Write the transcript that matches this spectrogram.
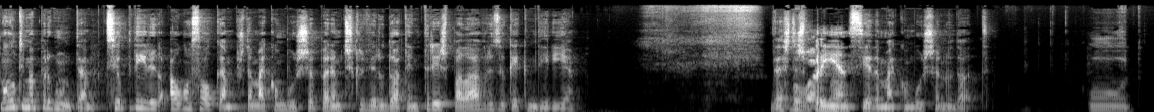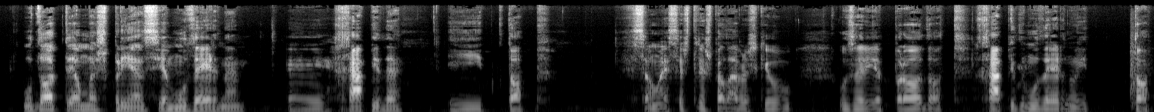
Uma última pergunta. Se eu pedir ao Gonçalo Campos, da Maicon Bucha, para me descrever o DOT em três palavras, o que é que me diria? Desta Boa. experiência da Maicon Bucha no DOT. O, o DOT é uma experiência moderna, é rápida e top. São essas três palavras que eu usaria para o DOT. Rápido, moderno e top.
